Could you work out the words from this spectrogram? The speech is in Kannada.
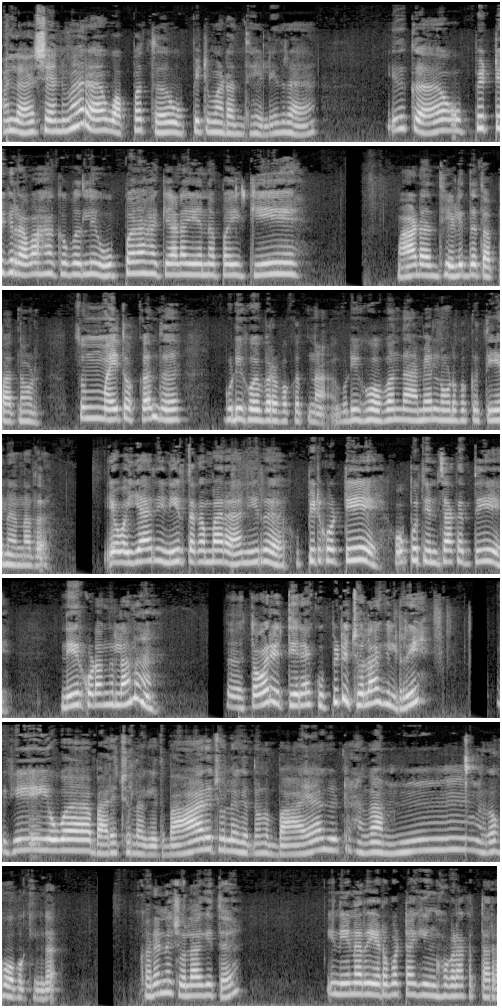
ಅಲ್ಲ, ಶನಿವಾರ ಒಪ್ಪತ್ತು ಉಪ್ಪಿಟ್ಟು ಮಾಡಂತ ಹೇಳಿದ್ರೆ, ಇದಕ್ಕೆ ಉಪ್ಪಿಟ್ಟಿಗೆ ರವೆ ಹಾಕೋ ಬದಲಿ ಉಪ್ಪನ ಹಾಕ್ಯಾಳ ಏನಪ್ಪ ಈಕಿ? ಮಾಡಂತ ಹೇಳಿದ್ದೆ ತಪ್ಪಾತ್ ನೋಡು. ಸುಮ್ಮ ಮೈ ತೊಕ್ಕಂದು ಗುಡಿಗೆ ಹೋಗಿ ಬರ್ಬೇಕತ್ ನಾ. ಗುಡಿಗೆ ಹೋಗಿ ಬಂದು ಆಮೇಲೆ ನೋಡ್ಬೇಕತ್ ಏನು ಅನ್ನೋದು. ಏ ಒಯ್ಯಾರಿ ನೀರು ತಗೊಂಬಾರ? ನೀರು ಉಪ್ಪಿಟ್ಟು ಕೊಟ್ಟಿ? ಉಪ್ಪು ತಿನ್ಸಾಕತ್ತಿ? ನೀರು ಕೊಡಂಗಿಲ್ಲನ? ತಗೋರಿ ತೀರ್ಯಾಕೆ ಉಪ್ಪಿಟ್ಟು ಚಲೋ ಆಗಿಲ್ರಿ ಏ ಯವ್ವ ಭಾರಿ ಚಲೋ ಆಗೈತೆ ಭಾರಿ ಚಲೋ ಆಗೈತೆ ನೋಡಿ, ಬಾಯಾಗ ಇಟ್ರೆ ಹಂಗೆ ಹಂಗೆ ಹೋಗ್ಬೇಕು ಹಿಂಗೆ. ಕರೆನೇ ಚಲೋ ಆಗೈತೆ, ಇನ್ನೇನಾರ ಎಡಬಟ್ಟಾಗಿ ಹಿಂಗೆ ಹೊಗಳಾಕತ್ತಾರ.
